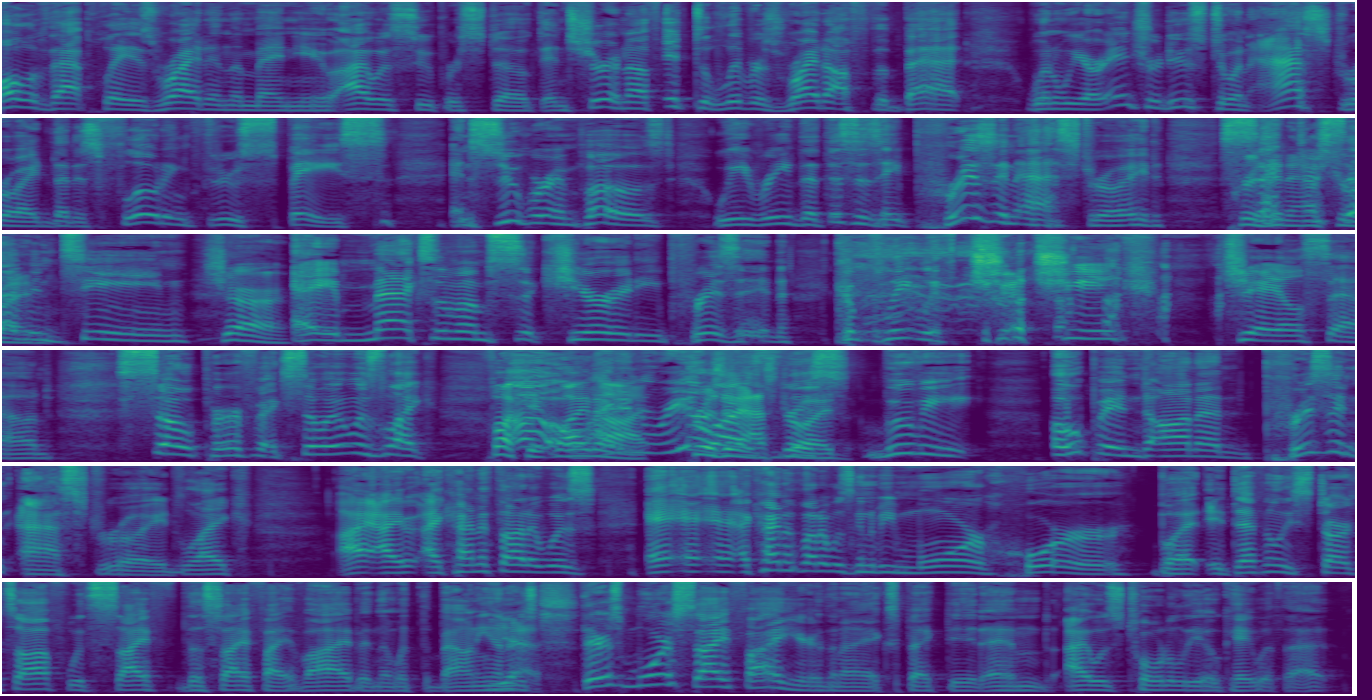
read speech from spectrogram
all of that plays right in the menu. I was super stoked. And sure enough, it delivers right off the bat when we are introduced to an asteroid that is floating through space and superimposed. We read that this is a prison asteroid, Prison Sector asteroid. 17. Sure. A maximum security prison, complete with cha-chink. Jail sound so perfect. So it was like, Fuck it, oh, why I not? didn't realize Prison asteroid. this movie opened on a prison asteroid. Like I, I, I kind of thought it was, I, I, I kind of thought it was going to be more horror, but it definitely starts off with sci, the sci-fi vibe, and then with the bounty hunters. Yes. There's more sci-fi here than I expected, and I was totally okay with that.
